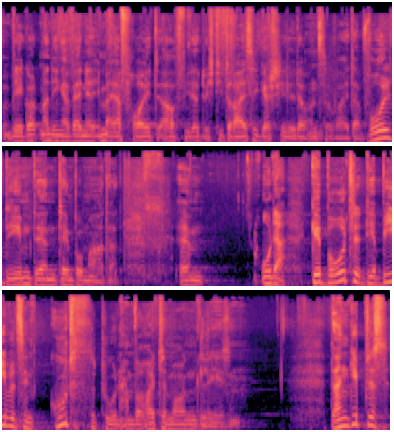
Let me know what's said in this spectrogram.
wir Gottmanninger werden ja immer erfreut, auch wieder durch die 30er-Schilder und so weiter. Wohl dem, der ein Tempomat hat. Ähm, oder Gebote der Bibel sind Gutes zu tun, haben wir heute Morgen gelesen. Dann gibt es,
